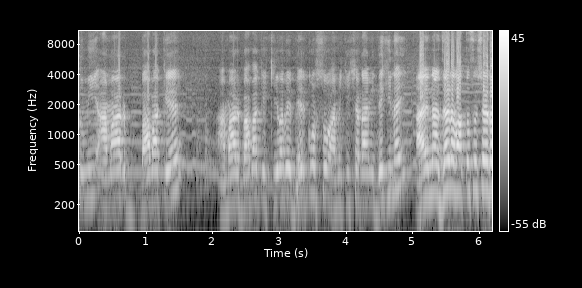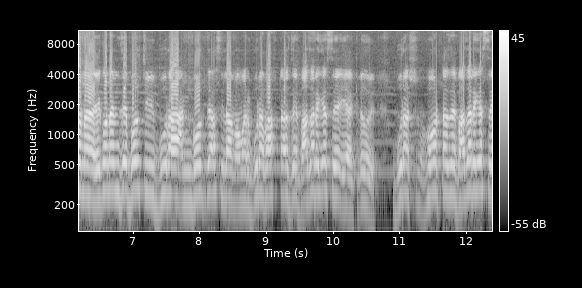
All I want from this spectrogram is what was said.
তুমি আমার বাবাকে আমার বাবাকে কীভাবে বের করছ আমি কি সেটা আমি দেখি নাই? আরে না যেটা ভাবতেছো সেটা না। এখন আমি যে বলছি বুড়া আমি বলতে আসছিলাম আমার বুড়া বাপটা যে বাজারে গেছে ইয়া, কি বুড়া শহরটা যে বাজারে গেছে।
